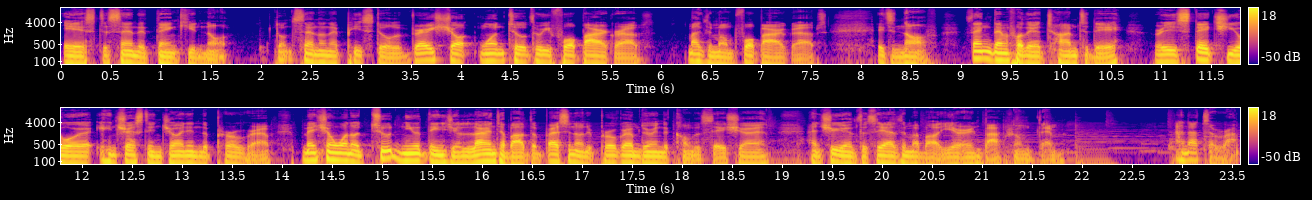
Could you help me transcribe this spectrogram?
is to send a thank you note. Don't send on a pistol, a very short one, two, three, four paragraphs, maximum four paragraphs. It's enough. Thank them for their time today restate your interest in joining the program. Mention one or two new things you learned about the person on the program during the conversation and show your enthusiasm about hearing back from them. And that's a wrap.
